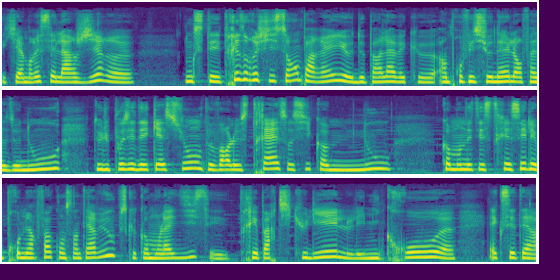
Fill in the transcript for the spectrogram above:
et qui aimerait s'élargir. Euh. Donc, c'était très enrichissant, pareil, de parler avec un professionnel en face de nous, de lui poser des questions. On peut voir le stress aussi, comme nous comme on était stressé les premières fois qu'on s'interviewe, parce que comme on l'a dit, c'est très particulier, les micros, euh, etc.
